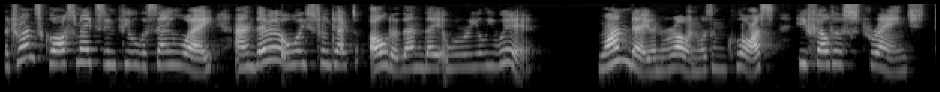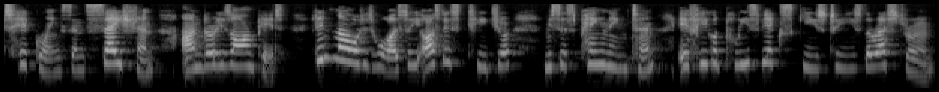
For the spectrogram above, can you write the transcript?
But Rowan's classmates didn't feel the same way, and they were always trying to act older than they really were. One day when Rowan was in class he felt a strange tickling sensation under his armpit. He didn't know what it was, so he asked his teacher Mrs. Pennington if he could please be excused to use the restroom.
